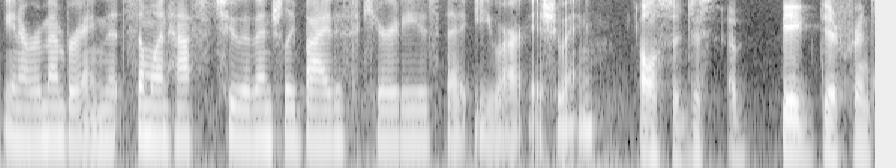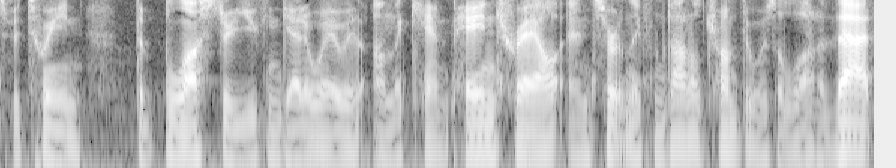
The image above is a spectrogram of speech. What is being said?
you know, remembering that someone has to eventually buy the securities that you are issuing. Also, just a big difference between the bluster you can get away with on the campaign trail, and certainly from Donald Trump, there was a lot of that,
